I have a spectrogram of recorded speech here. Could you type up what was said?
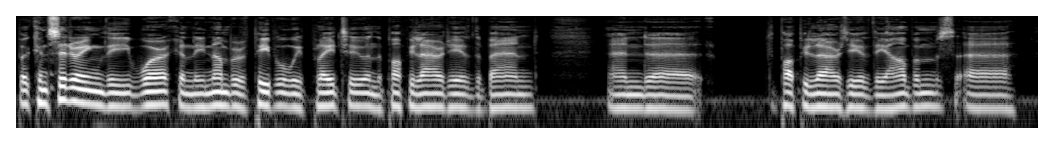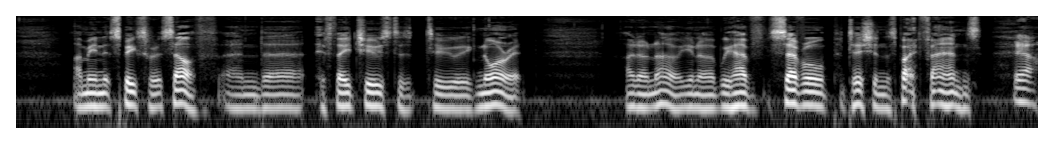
but considering the work and the number of people we've played to, and the popularity of the band, and uh, the popularity of the albums, uh, I mean, it speaks for itself. And uh, if they choose to to ignore it, I don't know. You know, we have several petitions by fans Yeah.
